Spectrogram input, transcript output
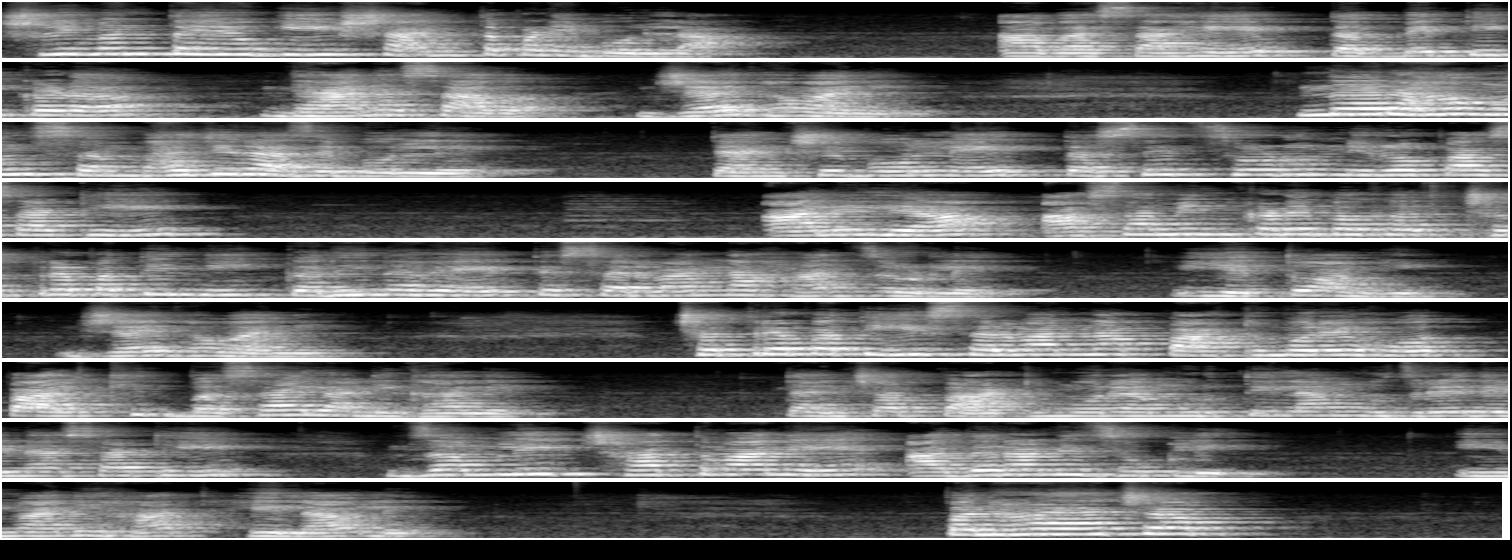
श्रीमंत योगी शांतपणे बोलला. आबासाहेब तब्येतीकडं ध्यान असावं. जय भवानी. न राहून संभाजीराजे बोलले. त्यांचे बोलणे तसेच सोडून निरोपासाठी आलेल्या आसामींकडे बघत छत्रपतींनी कधी नव्हे ते सर्वांना हात जोडले. येतो आम्ही. जय भवानी. छत्रपती सर्वांना पाठमोरे होत पालखीत बसायला निघाले. त्यांच्या पाठमोऱ्या मूर्तीला मुजरे देण्यासाठी जमली छातवाने आदराने झुकली. इमानी हात हेलावले. पन्हाळ्याच्या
